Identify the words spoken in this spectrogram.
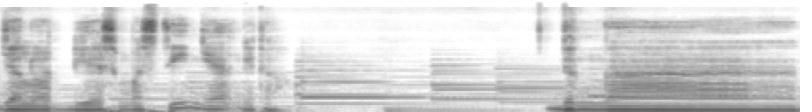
jalur dia semestinya gitu. Dengan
